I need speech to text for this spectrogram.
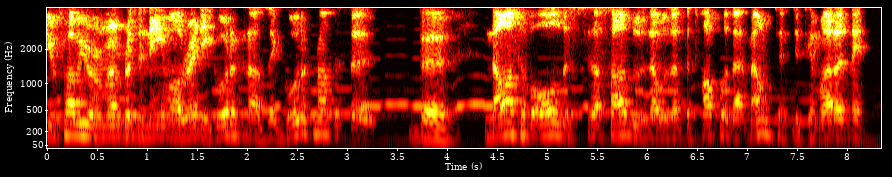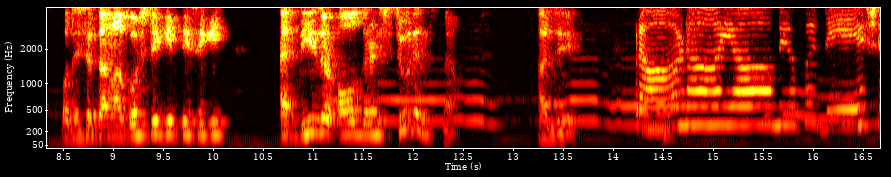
you probably remember the name already gorakhnath like gorakhnath is the the nath of all the sa- sadhus that was at the top of that mountain ਜਿੱਥੇ ਮਹਾਰਾਜ ਨੇ ਉੱਥੇ ਸਿੱਧਾਂ ਨਾਲ ਗੋਸ਼ਟੀ ਕੀਤੀ ਸੀਗੀ and these are all their students now ਹਾਂਜੀ ਪ੍ਰਾਣਾਯਾਮ ਉਪਦੇਸ਼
